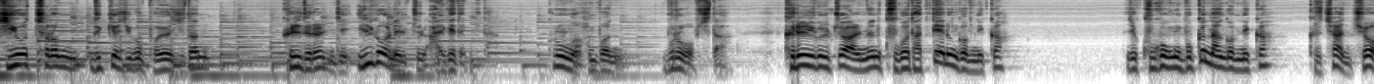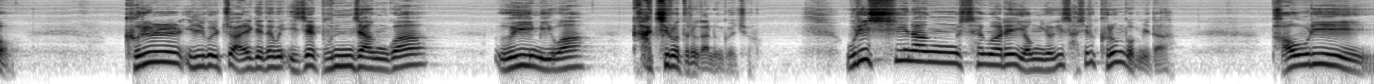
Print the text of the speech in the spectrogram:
기호처럼 느껴지고 보여지던 글들을 이제 읽어낼 줄 알게 됩니다. 그러면 한번 물어봅시다. 글 읽을 줄 알면 국어 다 떼는 겁니까? 이제 국어 공부 끝난 겁니까? 그렇지 않죠. 글을 읽을 줄 알게 되면 이제 문장과 의미와 가치로 들어가는 거죠. 우리 신앙 생활의 영역이 사실은 그런 겁니다. 바울이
